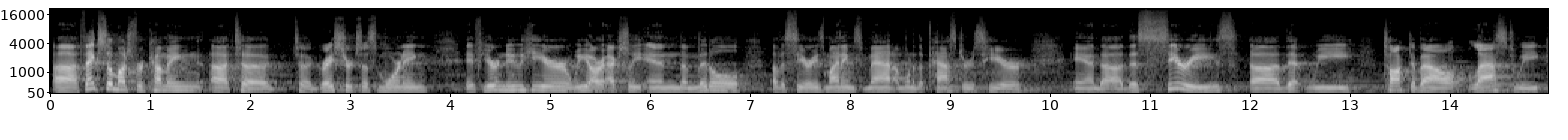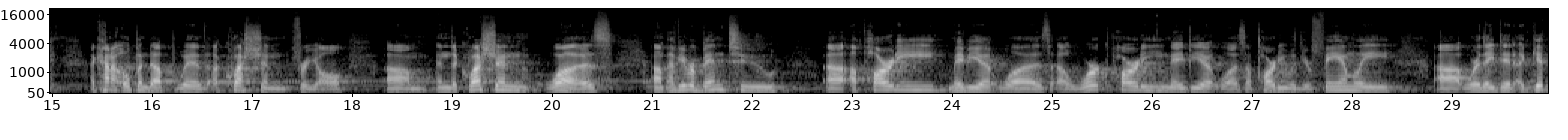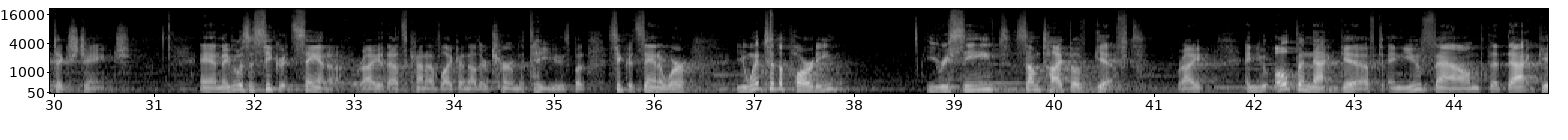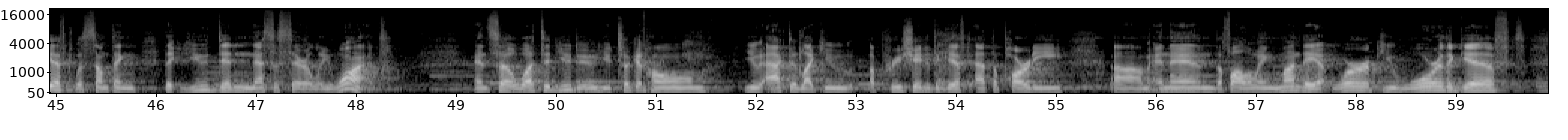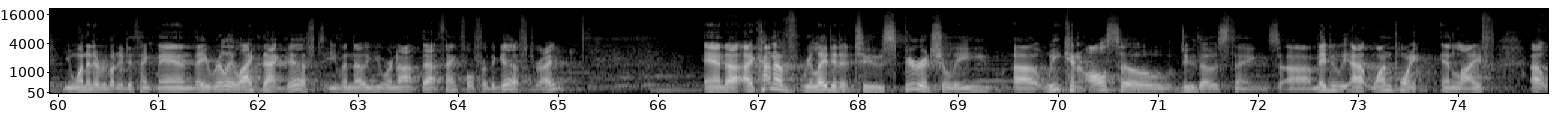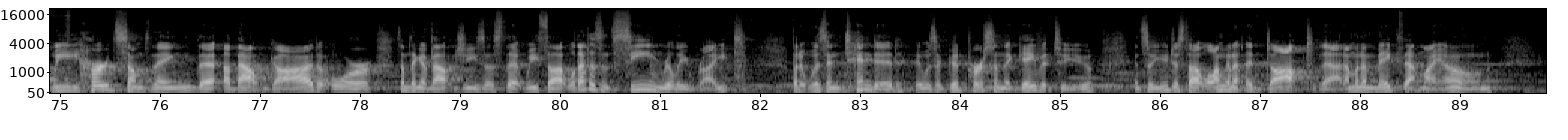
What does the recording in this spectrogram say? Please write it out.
Uh, thanks so much for coming uh, to, to Grace Church this morning. If you're new here, we are actually in the middle of a series. My name's Matt, I'm one of the pastors here. And uh, this series uh, that we talked about last week, I kind of opened up with a question for y'all. Um, and the question was um, Have you ever been to uh, a party? Maybe it was a work party, maybe it was a party with your family uh, where they did a gift exchange. And maybe it was a Secret Santa, right? That's kind of like another term that they use, but Secret Santa, where you went to the party, you received some type of gift, right? And you opened that gift and you found that that gift was something that you didn't necessarily want. And so, what did you do? You took it home, you acted like you appreciated the gift at the party, um, and then the following Monday at work, you wore the gift. You wanted everybody to think, man, they really like that gift, even though you were not that thankful for the gift, right? And uh, I kind of related it to spiritually. Uh, we can also do those things. Uh, maybe we, at one point in life, uh, we heard something that about God or something about Jesus that we thought, well, that doesn't seem really right but it was intended. It was a good person that gave it to you. And so you just thought, well, I'm going to adopt that. I'm going to make that my own.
